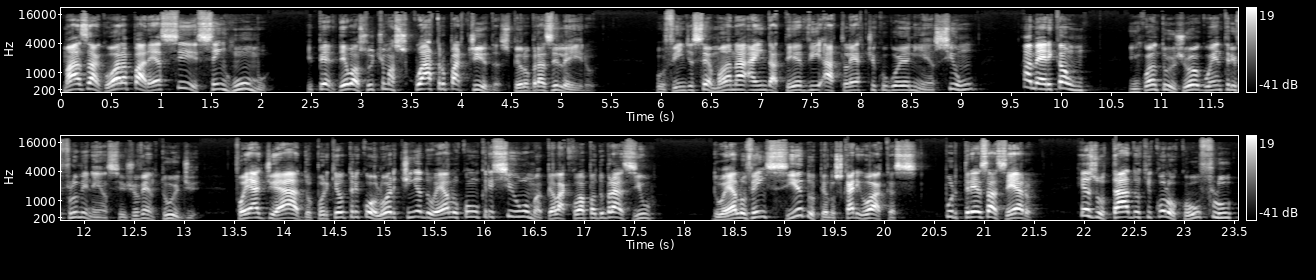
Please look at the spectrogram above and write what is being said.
mas agora parece sem rumo e perdeu as últimas quatro partidas pelo brasileiro. O fim de semana ainda teve Atlético Goianiense 1, América 1, enquanto o jogo entre Fluminense e Juventude foi adiado porque o tricolor tinha duelo com o Criciúma pela Copa do Brasil. Duelo vencido pelos cariocas por 3 a 0, resultado que colocou o Flu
